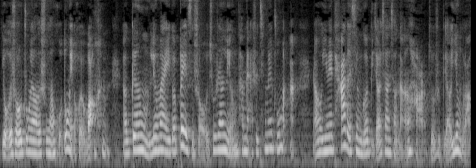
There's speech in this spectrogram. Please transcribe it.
有的时候重要的社团活动也会忘，然后跟我们另外一个贝斯手秋山绫，他们俩是青梅竹马。然后因为他的性格比较像小男孩，就是比较硬朗，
